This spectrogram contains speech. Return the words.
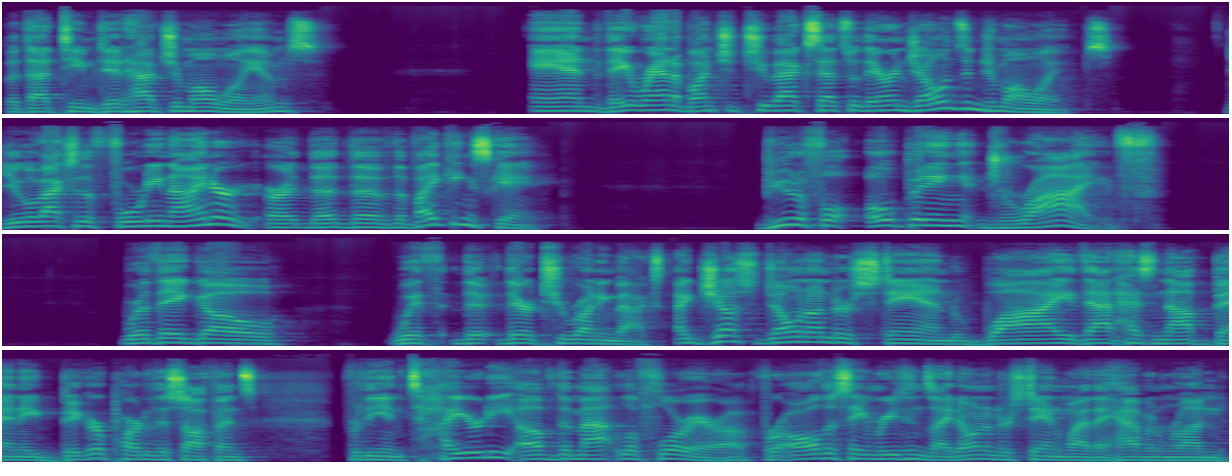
but that team did have Jamaal Williams. And they ran a bunch of two back sets with Aaron Jones and Jamaal Williams. You go back to the 49er or the, the, the Vikings game. Beautiful opening drive where they go with the, their two running backs. I just don't understand why that has not been a bigger part of this offense for the entirety of the Matt LaFleur era. For all the same reasons, I don't understand why they haven't run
